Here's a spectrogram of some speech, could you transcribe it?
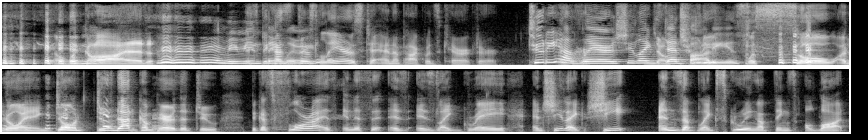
Oh my god. Mimi It's because there's layers to Anna Paquin's character. Tootie has layers. She likes No, dead Tootie bodies. was so annoying. Don't do not compare the two because Flora is innocent is is like gray and she like she ends up like screwing up things a lot.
